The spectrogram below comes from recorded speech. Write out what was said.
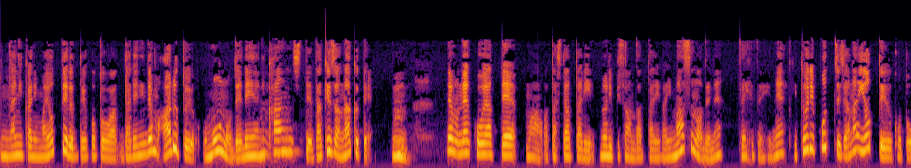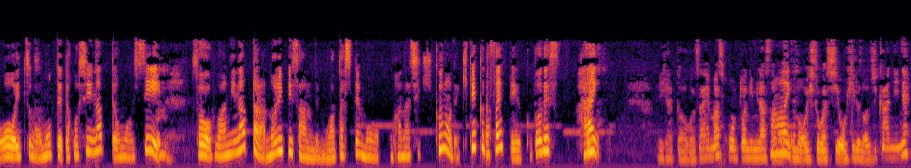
何かに迷ってるっていうことは誰にでもあると思うので、恋愛に関してだけじゃなくて、うん。うんでもね、こうやって、まあ、私だったり、のりぴさんだったりがいますのでね、ぜひぜひね、一人ぽっちじゃないよっていうことをいつも思っててほしいなって思うし、うんそう、不安になったら、のりぴさんでも私でもお話聞くので来てくださいっていうことです。はい。ありがとうございます。本当に皆さんはいもこのお忙しいお昼の時間にね、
